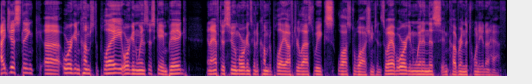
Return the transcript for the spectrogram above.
I just think uh, Oregon comes to play. Oregon wins this game big and I have to assume Oregon's going to come to play after last week's loss to Washington. So I have Oregon winning this and covering the 20 and a half.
